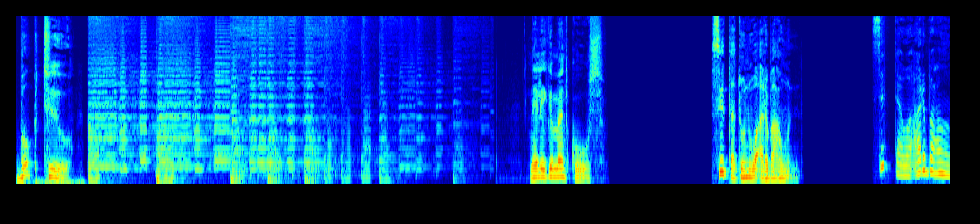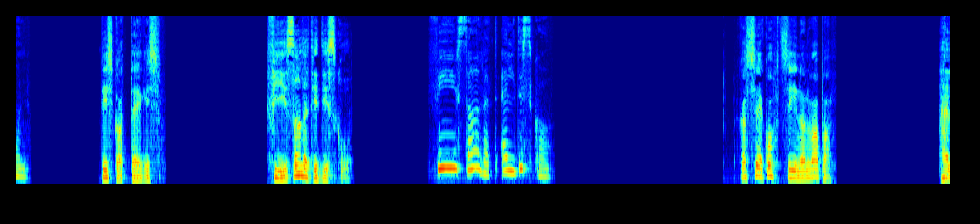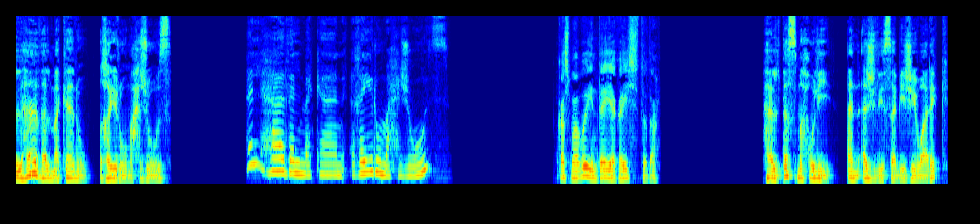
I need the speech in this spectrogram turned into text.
book two. nelikümmend kuus ستة وأربعون. ستة وأربعون. diskoteegis في صالة الديسكو. في صالة الديسكو. kas see koht siin on vaba هل هذا المكان غير محجوز؟ هل هذا المكان غير محجوز؟ kas ma võin teiega istuda هل تسمح لي أن أجلس بجوارك؟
